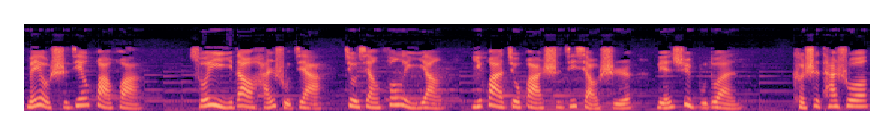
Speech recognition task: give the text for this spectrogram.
没有时间画画，所以一到寒暑假，就像疯了一样，一画就画十几小时，连续不断。可是他说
